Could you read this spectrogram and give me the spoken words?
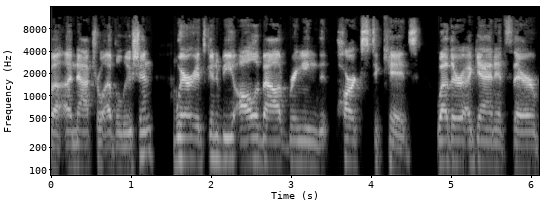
a, a natural evolution where it's going to be all about bringing the parks to kids, whether again it's their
